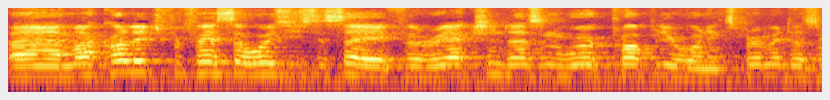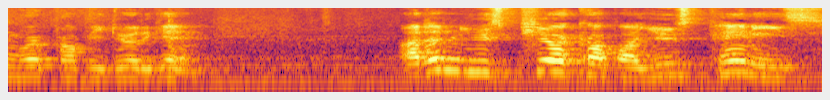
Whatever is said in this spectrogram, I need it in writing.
Uh, my college professor always used to say, if a reaction doesn't work properly or an experiment doesn't work properly, do it again. I didn't use pure copper, I used pennies.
